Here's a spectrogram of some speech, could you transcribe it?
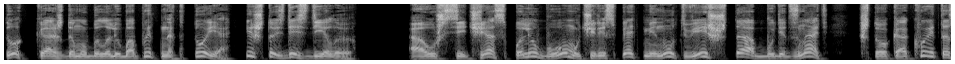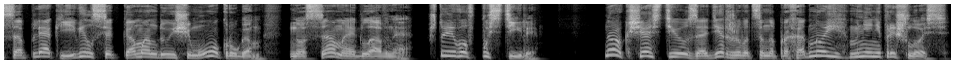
то каждому было любопытно, кто я и что здесь делаю. А уж сейчас, по-любому, через пять минут весь штаб будет знать, что какой-то сопляк явился к командующему округом, но самое главное, что его впустили. Но, к счастью, задерживаться на проходной мне не пришлось.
